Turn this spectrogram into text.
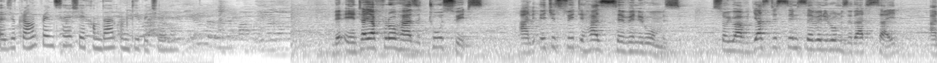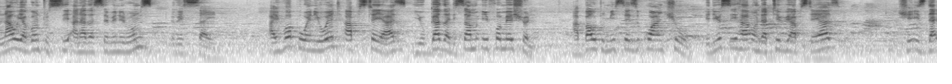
अ, जो क्राउन प्रिंस है शेख हमदान उनकी पिक्चर है The entire floor has two suites, and each suite has seven rooms. So you have just seen seven rooms that side, and now we are going to see another seven rooms this side. I hope when you went upstairs, you gathered some information about Mrs. Khuan Chew. Did you see her on the TV upstairs? She is the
